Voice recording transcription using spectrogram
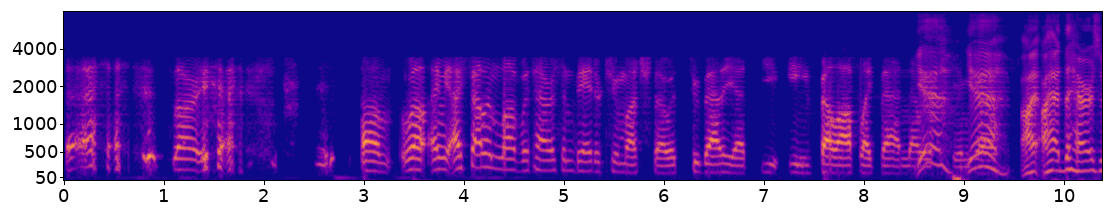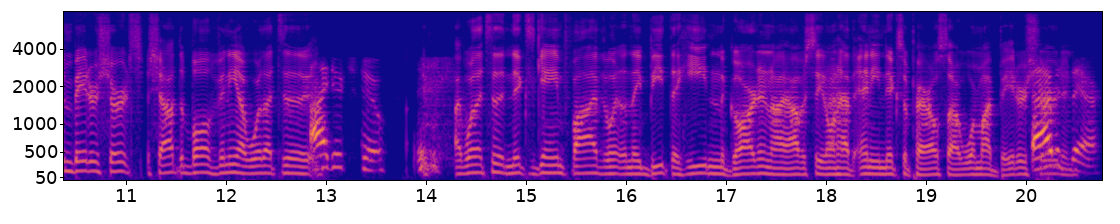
Sorry. um, well, I mean, I fell in love with Harrison Bader too much, though. It's too bad he had he, he fell off like that. And that Yeah, yeah. I, I had the Harrison Bader shirts. Shout out to Bald Vinny. I wore that to I do too. I wore that to the Knicks game five when, when they beat the Heat in the Garden. I obviously don't have any Knicks apparel, so I wore my Bader shirt. I was and, there.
